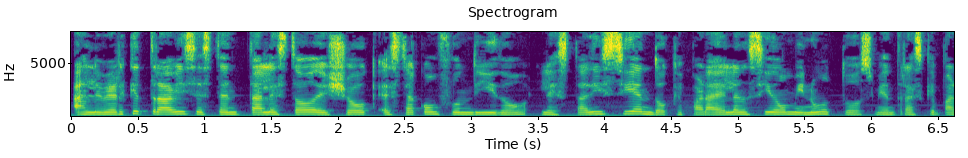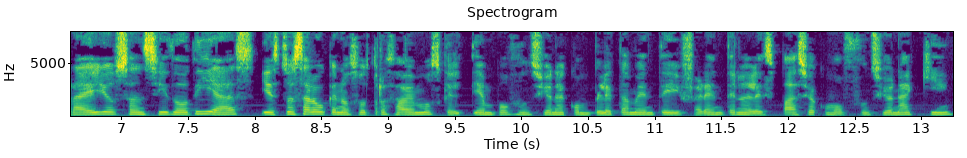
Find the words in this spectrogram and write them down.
al ver que Travis está en tal estado de shock, está confundido, le está diciendo que para él han sido minutos, mientras que para ellos han sido días, y esto es algo que nosotros sabemos que el tiempo funciona completamente diferente en el espacio como funciona aquí,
